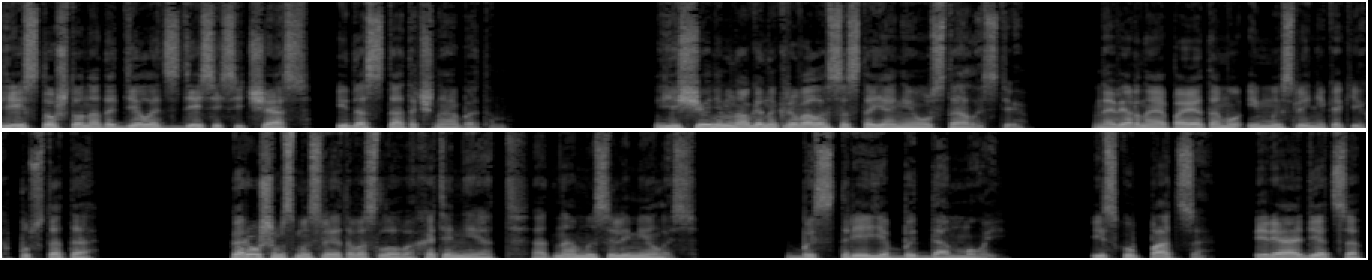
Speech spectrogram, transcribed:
есть то, что надо делать здесь и сейчас, и достаточно об этом. Еще немного накрывало состояние усталости. Наверное, поэтому и мыслей никаких, пустота. В хорошем смысле этого слова, хотя нет, одна мысль имелась. Быстрее бы домой. Искупаться, переодеться,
